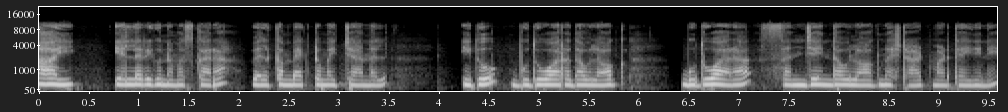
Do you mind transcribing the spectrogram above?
ಹಾಯ್, ಎಲ್ಲರಿಗೂ ನಮಸ್ಕಾರ. Welcome back to my channel ಇದು ಬುಧವಾರದ ವ್ಲಾಗ್. ಬುಧವಾರ ಸಂಜೆಯಿಂದ ವ್ಲಾಗ್ನ ಸ್ಟಾರ್ಟ್ ಮಾಡ್ತಾ ಇದ್ದೀನಿ.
